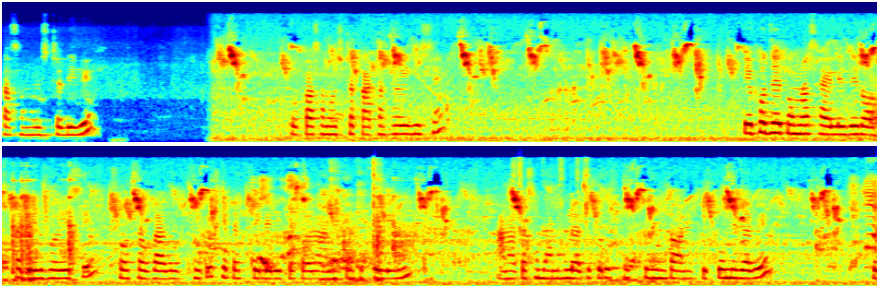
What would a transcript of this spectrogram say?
কাঁচামরিচটা দিবে। তো কাঁচামরিচটা কাটা হয়ে গেছে। এরপর পর্যায়ে তোমরা চাইলে যে রসটা বের হয়েছে, শসা গাজর থেকে সেটা ফেলে দিতে পারো, আমি কিন্তু ফেলিনি আমার কাছে মনে হলো এত করে পুষ্টিগুণটা অনেকটা কমে যাবে। তো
